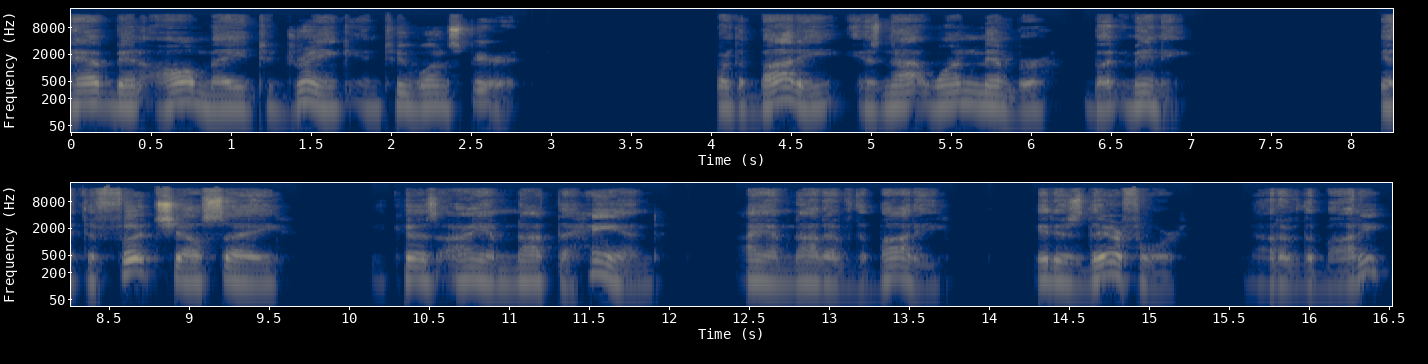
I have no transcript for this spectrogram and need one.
have been all made to drink into one spirit. For the body is not one member, but many. Yet the foot shall say, Because I am not the hand, I am not of the body, it is therefore not of the body.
